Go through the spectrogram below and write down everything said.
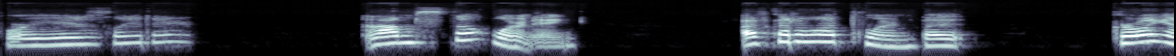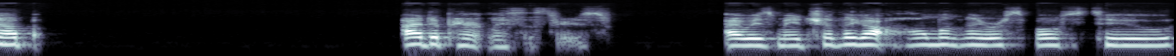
4 years later? And I'm still learning. I've got a lot to learn, but growing up I had to parent my sisters. I always made sure they got home when they were supposed to.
